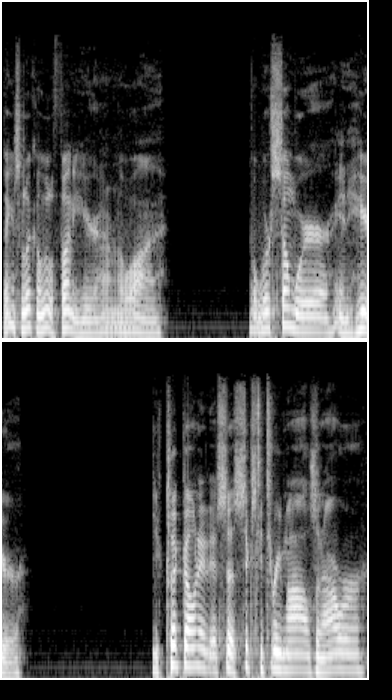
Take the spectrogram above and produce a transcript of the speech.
Things are looking a little funny here. I don't know why. But we're somewhere in here. You click on it, it says 63 miles an hour.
